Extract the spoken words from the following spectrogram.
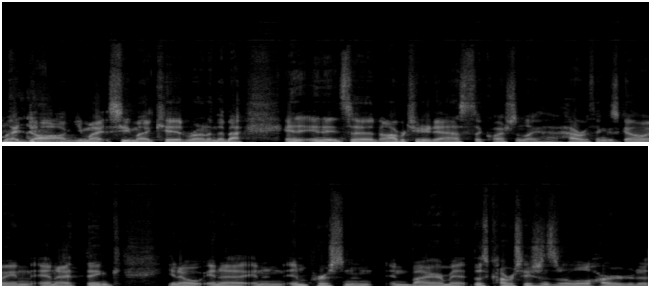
my dog you might see my kid running the back and, and it's an opportunity to ask the question like how are things going and i think you know in a in an in-person environment those conversations are a little harder to,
